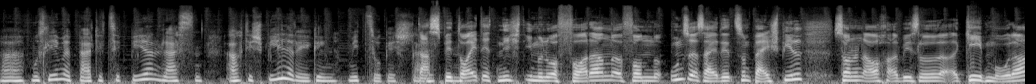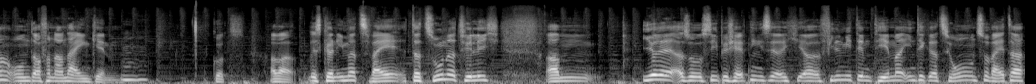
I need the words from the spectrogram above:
Äh, Muslime partizipieren lassen, auch die Spielregeln mitzugestalten. Das bedeutet nicht immer nur fordern von unserer Seite zum Beispiel, sondern auch ein bisschen geben, oder? Und aufeinander eingehen. Gut, aber es gehören immer zwei dazu natürlich. Ähm, Ihre, also Sie beschäftigen sich ja viel mit dem Thema Integration und so weiter.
